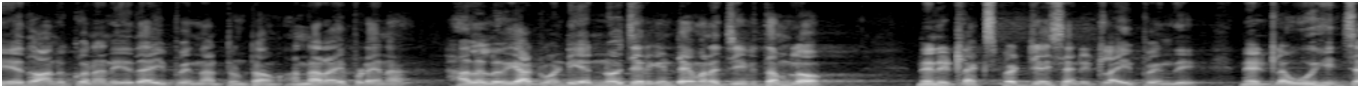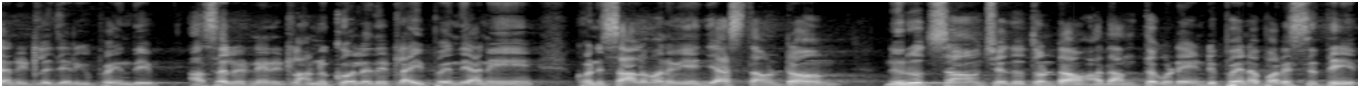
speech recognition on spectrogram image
ఏదో అనుకున్నాను ఏదో అయిపోయింది అంటుంటాం. అన్నారా ఎప్పుడైనా? హలలు అటువంటి ఎన్నో జరిగింటాయి మన జీవితంలో. నేను ఇట్లా ఎక్స్పెక్ట్ చేశాను ఇట్లా అయిపోయింది. నేను ఇట్లా ఊహించాను ఇట్లా జరిగిపోయింది. అసలు నేను ఇట్లా అనుకోలేదు ఇట్లా అయిపోయింది అని కొన్నిసార్లు మనం ఏం చేస్తూ ఉంటాం? నిరుత్సాహం చెందుతుంటాం. అదంతా కూడా ఎండిపోయిన పరిస్థితి.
